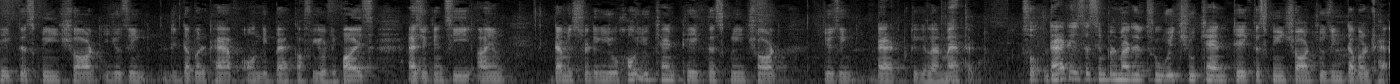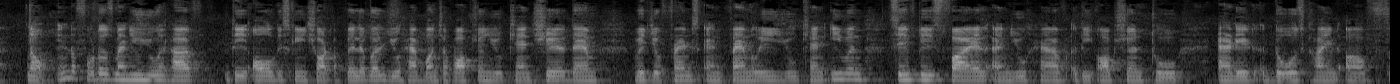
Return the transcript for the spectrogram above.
take the screenshot using the double tap on the back of your device. As you can see, I am demonstrating you how you can take the screenshot using that particular method. So that is the simple method through which you can take the screenshot using double tap. Now in the photos menu you have the all the screenshot available. You have bunch of options. You can share them with your friends and family. You can even save this file and you have the option to edit those kind of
